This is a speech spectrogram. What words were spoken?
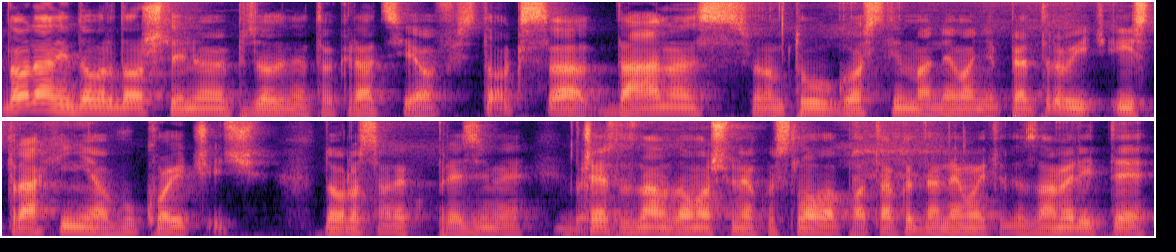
Dobar dan i dobrodošli u novoj epizodi Netokracije Office Talksa. Danas su nam tu gostima Nemanja Petrović i Strahinja Vukojičić. Dobro sam rekao prezime. Da. Često znam da omašim neko slova, pa tako da nemojte da zamerite.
